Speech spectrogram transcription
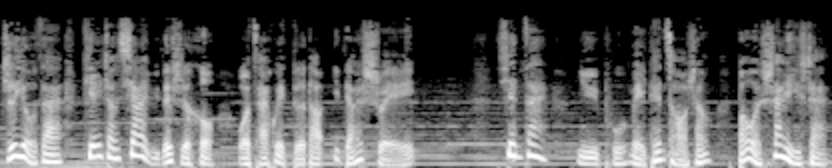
只有在天上下雨的时候，我才会得到一点水。现在女仆每天早上把我晒一晒，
